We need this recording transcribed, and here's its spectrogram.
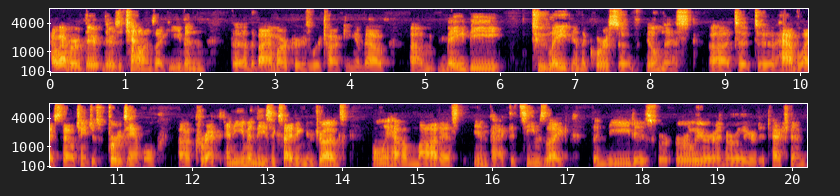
however, there, there's a challenge. Like even the the biomarkers we're talking about um, may be too late in the course of illness uh, to to have lifestyle changes. For example, uh, correct. And even these exciting new drugs only have a modest impact. It seems like the need is for earlier and earlier detection,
